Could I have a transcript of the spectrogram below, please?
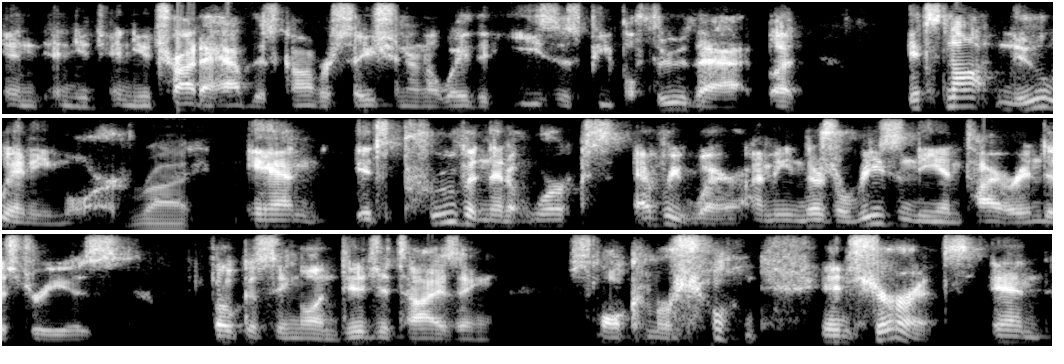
and and you and you try to have this conversation in a way that eases people through that, but it's not new anymore, Right. and it's proven that it works everywhere. I mean, there's a reason the entire industry is focusing on digitizing small commercial insurance, and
